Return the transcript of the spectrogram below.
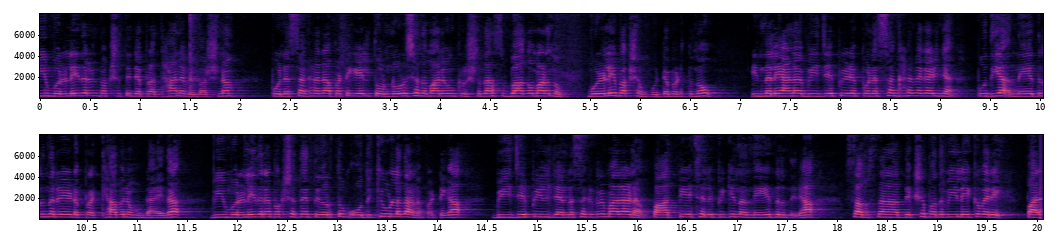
വി മുരളീധരൻ പക്ഷത്തിന്റെ പ്രധാന വിമർശനം. പുനഃസംഘടനാ പട്ടികയിൽ തൊണ്ണൂറ് ശതമാനവും കൃഷ്ണദാസ് വിഭാഗമാണെന്നും മുരളീപക്ഷം കുറ്റപ്പെടുത്തുന്നു. ഇന്നലെയാണ് ബി ജെ പിയുടെ പുനഃസംഘടന കഴിഞ്ഞ് പുതിയ നേതൃനിരയുടെ പ്രഖ്യാപനമുണ്ടായത് വി മുരളീധര പക്ഷത്തെ തീർത്തും ഒതുക്കിയുള്ളതാണ് പട്ടിക. ബി ജെ പിയിൽ ജനറൽ സെക്രട്ടറിമാരാണ് പാർട്ടിയെ ചലിപ്പിക്കുന്ന നേതൃനിര. സംസ്ഥാന അധ്യക്ഷ പദവിയിലേക്ക് വരെ പല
